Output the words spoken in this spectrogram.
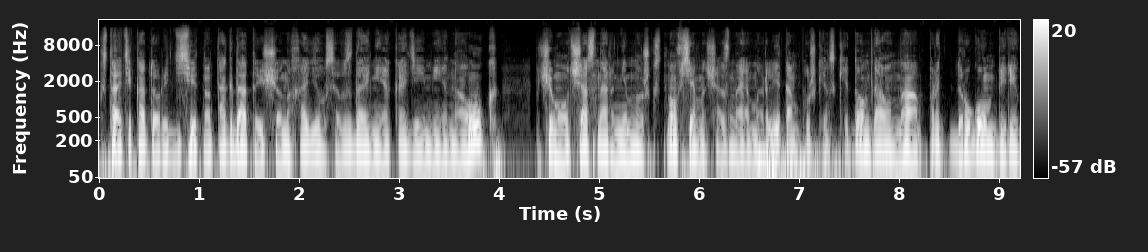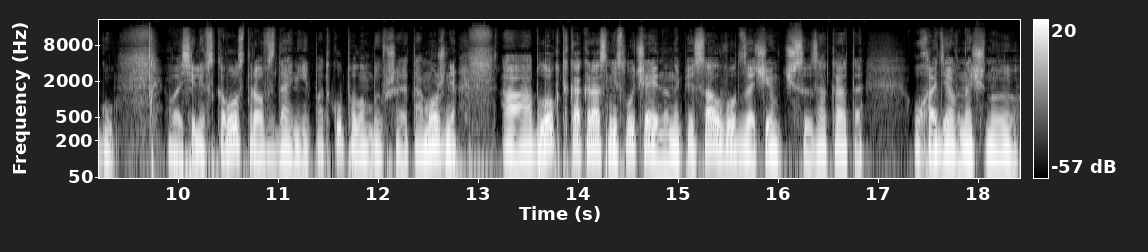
Кстати, который действительно тогда-то еще находился в здании Академии наук. Почему вот сейчас, наверное, немножко... Ну, все мы сейчас знаем Эрли, там Пушкинский дом, да, он на другом берегу Васильевского острова, в здании под куполом, бывшая таможня. А Блок-то как раз не случайно написал, вот зачем часы заката, уходя в ночную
